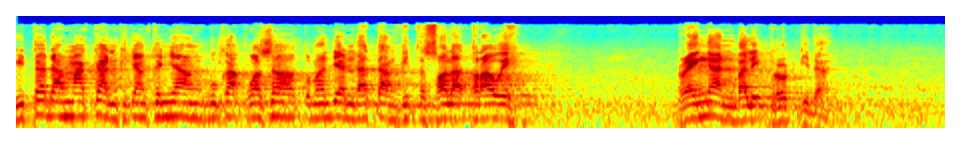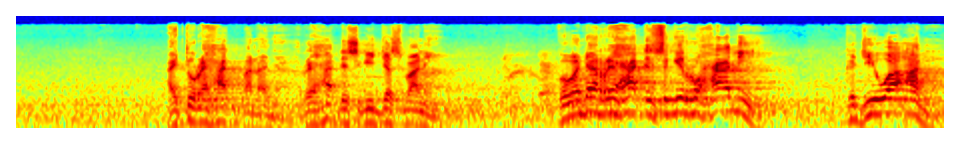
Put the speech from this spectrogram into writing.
Kita dah makan kenyang-kenyang, buka puasa, kemudian datang kita solat tarawih. Rengan balik perut kita. Itu rehat maknanya. Rehat dari segi jasmani. Kemudian rehat dari segi rohani. Kejiwaan.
